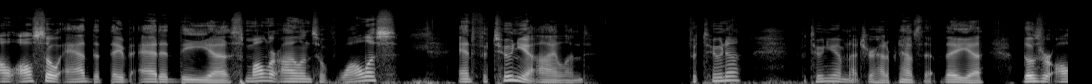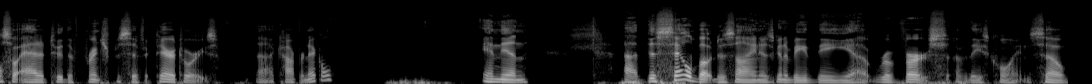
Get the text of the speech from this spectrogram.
I'll also add that they've added the uh, smaller islands of Wallis and Futuna Island. Futuna? Futuna, I'm not sure how to pronounce that. They, uh, those are also added to the French Pacific territories. Uh, copper nickel. And then Uh, this sailboat design is going to be the uh, reverse of these coins. So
